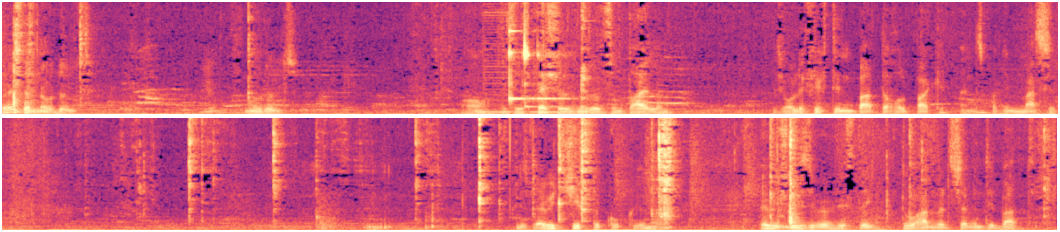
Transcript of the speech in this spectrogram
Where's the noodles? Hmm? Noodles. Oh, this is special noodles from Thailand. It's only 15 baht the whole packet, and it's fucking massive. Hmm. It's very cheap to cook, you know. Very easy with this thing. 270 baht.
